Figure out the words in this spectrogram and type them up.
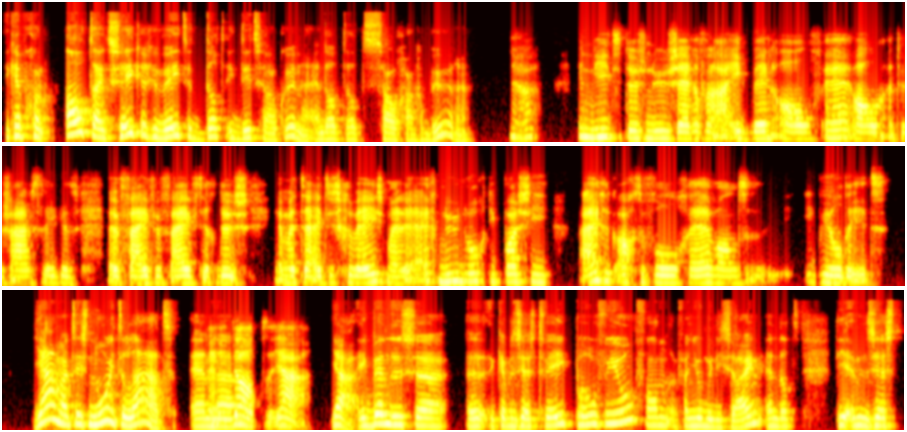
ik heb gewoon altijd zeker geweten dat ik dit zou kunnen en dat dat zou gaan gebeuren. Ja, en niet dus nu zeggen van ah, ik ben al, hè, al tussen aanstekens 55, dus ja, mijn tijd is geweest. Maar echt nu nog die passie eigenlijk achtervolgen, hè, want ik wil dit. Ja, maar het is nooit te laat. En, en uh, dat, ja. Ja, ik ben dus uh, uh, ik heb een 6-2 profiel van, van Human Design. En dat, die, een, 6,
